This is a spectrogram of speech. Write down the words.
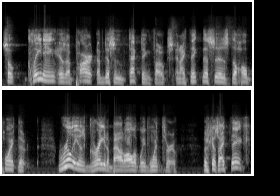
So cleaning is a part of disinfecting folks and i think this is the whole point that really is great about all that we've went through because I think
